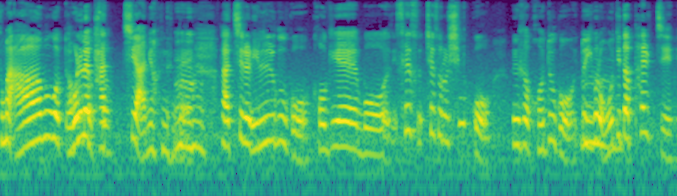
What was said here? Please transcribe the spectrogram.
정말 아무것도 아무것도 원래 없어. 밭이 아니었는데 음. 밭을 일구고 거기에 뭐 채소, 채소를 심고 그래서 거두고 또 이걸 음. 어디다 팔지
